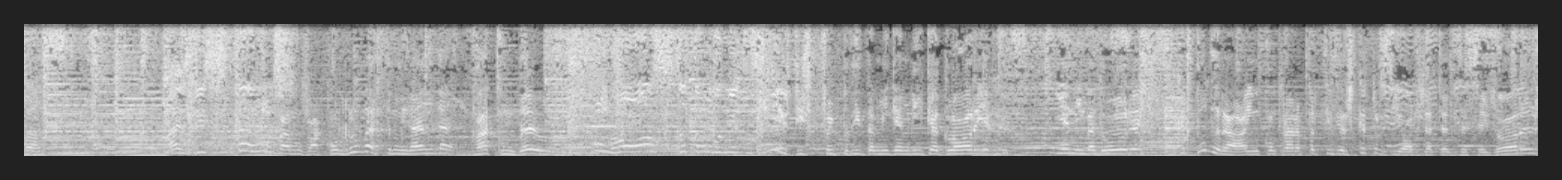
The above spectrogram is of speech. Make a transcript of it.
passa, mais distante. E vamos lá com Roberto Miranda, vá com Deus. Um rosto tão bonito. Este disco foi pedido da minha amiga Glória e animadora, que poderá encontrar a partir das 14 horas até 16 horas.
